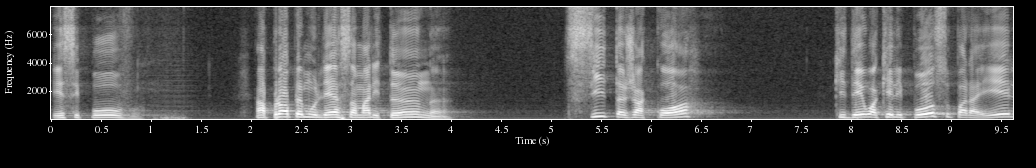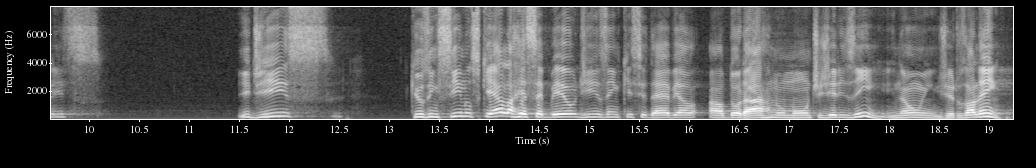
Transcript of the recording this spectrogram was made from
esse povo. A própria mulher samaritana cita Jacó, que deu aquele poço para eles, e diz que os ensinos que ela recebeu dizem que se deve adorar no Monte Gerizim e não em Jerusalém.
